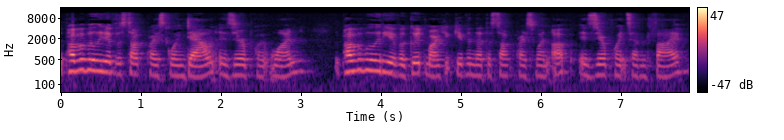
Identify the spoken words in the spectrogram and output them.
the probability of the stock price going down is 0.1. The probability of a good market given that the stock price went up is 0.75.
